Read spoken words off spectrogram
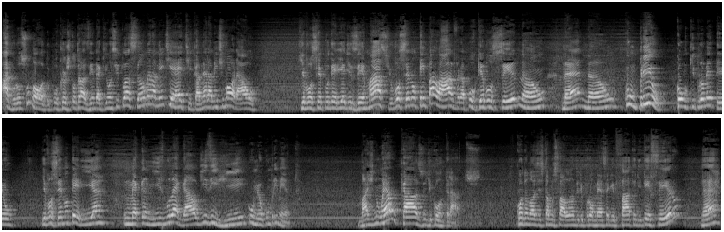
A grosso modo, porque eu estou trazendo aqui uma situação meramente ética, meramente moral. Que você poderia dizer, Márcio, você não tem palavra, porque você não, né, não cumpriu com o que prometeu. E você não teria um mecanismo legal de exigir o meu cumprimento. Mas não é o caso de contratos. Quando nós estamos falando de promessa de fato de terceiro, né?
